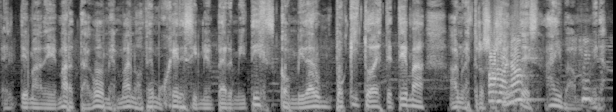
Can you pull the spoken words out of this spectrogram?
el tema de Marta Gómez, Manos de Mujeres, si me permitís convidar un poquito de este tema a nuestros oyentes. Ahí vamos, mira.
